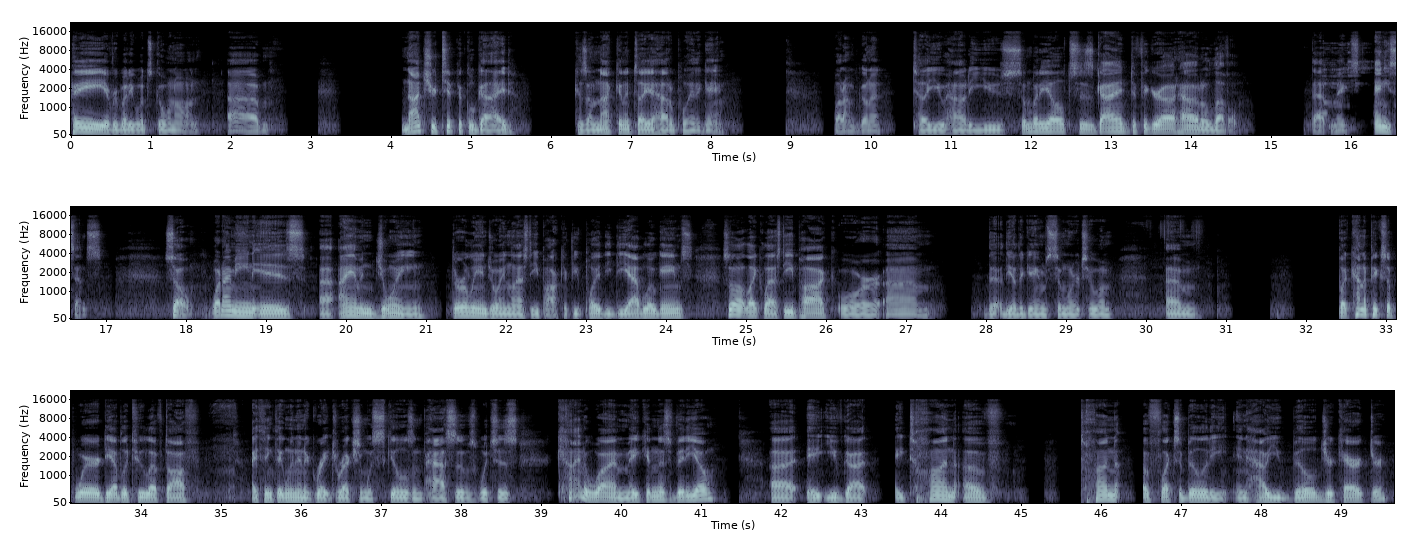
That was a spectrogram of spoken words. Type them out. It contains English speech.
Hey everybody, what's going on? Um, not your typical guide, because I'm not going to tell you how to play the game, but I'm going to tell you how to use somebody else's guide to figure out how to level. If that makes any sense. So, what I mean is, uh, I am enjoying, thoroughly enjoying Last Epoch. If you played the Diablo games, so like Last Epoch or um, the the other games similar to them um, but kind of picks up where Diablo 2 left off. I think they went in a great direction with skills and passives, which is kind of why I'm making this video. Uh, you've got a ton of ton of flexibility in how you build your character,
